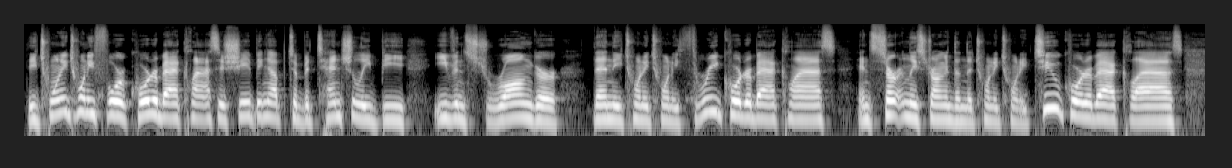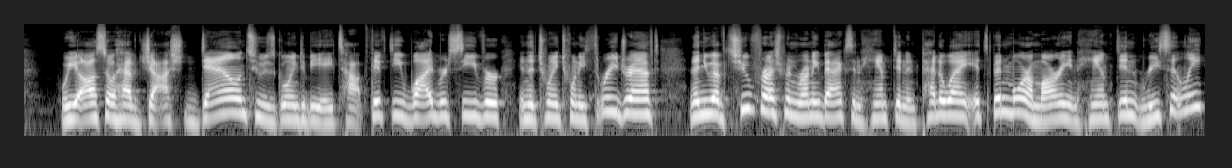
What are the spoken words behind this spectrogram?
the 2024 quarterback class is shaping up to potentially be even stronger than the 2023 quarterback class and certainly stronger than the 2022 quarterback class. We also have Josh Downs, who's going to be a top 50 wide receiver in the 2023 draft. And then you have two freshman running backs in Hampton and Pettaway. It's been more Amari and Hampton recently,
